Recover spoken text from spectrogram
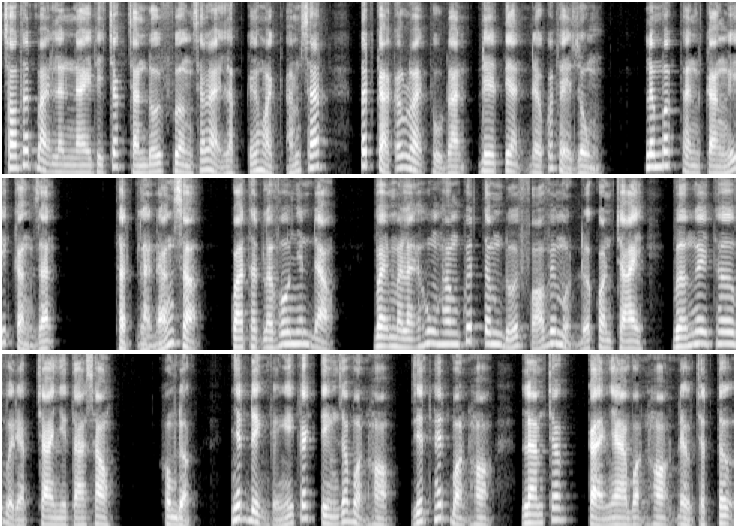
Sau thất bại lần này thì chắc chắn đối phương sẽ lại lập kế hoạch ám sát, tất cả các loại thủ đoạn đề tiện đều có thể dùng. Lâm Bắc Thần càng nghĩ càng giận. Thật là đáng sợ, quả thật là vô nhân đạo, vậy mà lại hung hăng quyết tâm đối phó với một đứa con trai vừa ngây thơ vừa đẹp trai như ta sao? Không được, nhất định phải nghĩ cách tìm ra bọn họ, giết hết bọn họ, làm cho cả nhà bọn họ đều trật tự.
